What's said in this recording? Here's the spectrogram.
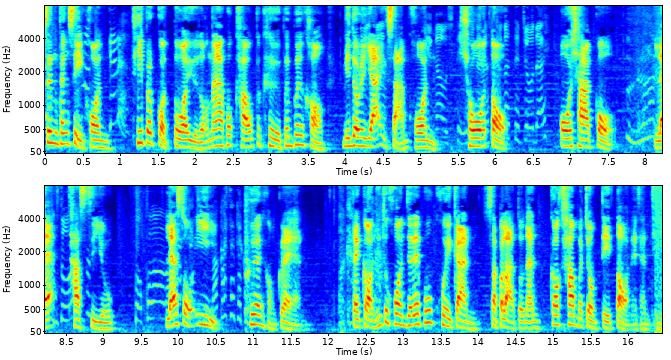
ซึ่งทั้ง 4 คนที่ปรากฏตัวอยู่ตรงหน้าพวกเขาก็คือเพื่อนๆของมิโดริยะอีก 3 คน โชโตะ โอชาโกะ และทัสซิยุ และโซอี้เพื่อนของแกรน แต่ก่อนที่ทุกคนจะได้พูดคุยกันสัปหลาดตัวนั้นก็เข้ามาโจมตีต่อในทันที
